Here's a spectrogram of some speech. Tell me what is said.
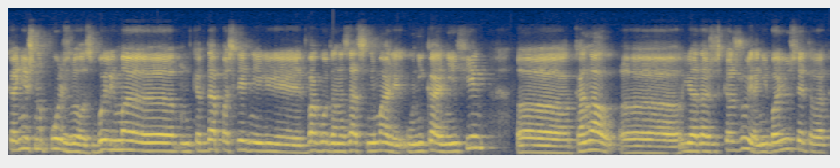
конечно пользовалась. Были мы, э, когда последние два года назад снимали уникальный фильм, э, канал, э, я даже скажу, я не боюсь этого,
